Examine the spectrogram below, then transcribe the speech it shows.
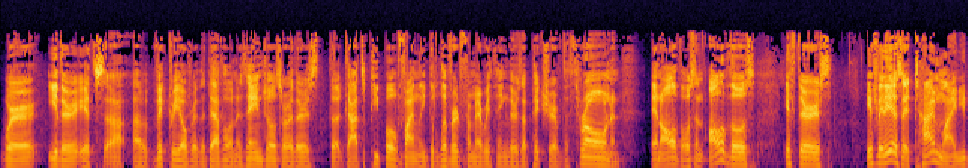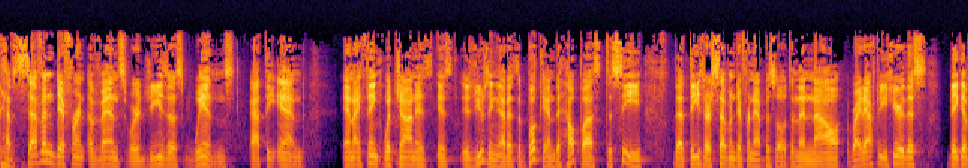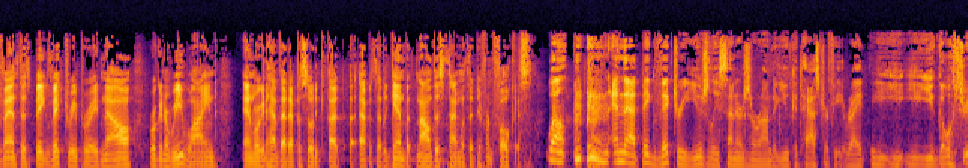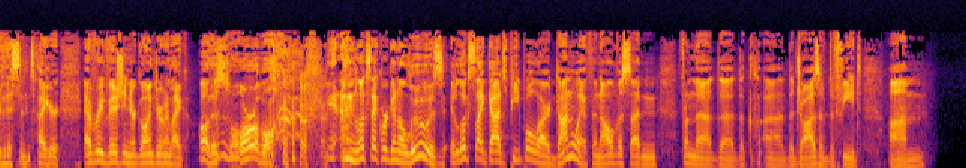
where either it's uh, a victory over the devil and his angels or there's the God's people finally delivered from everything. There's a picture of the throne and, and all of those and all of those, if there's, if it is a timeline, you'd have seven different events where Jesus wins at the end. And I think what John is, is, is using that as a bookend to help us to see that these are seven different episodes. And then now, right after you hear this big event, this big victory parade, now we're going to rewind and we're going to have that episode uh, episode again, but now this time with a different focus. Well, and that big victory usually centers around a eucatastrophe, right? You, you, you go through this entire every vision you're going through and like, oh, this is horrible. it looks like we're going to lose. It looks like God's people are done with, and all of a sudden, from the the the uh, the jaws of defeat, um,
